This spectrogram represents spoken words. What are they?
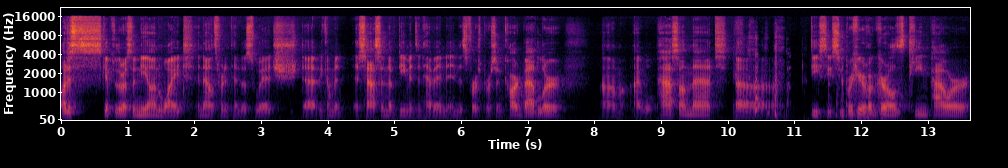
I'll just skip through the rest of Neon White announced for Nintendo Switch. Uh, become an assassin of demons in heaven in this first-person card battler. Um, I will pass on that. Uh, DC Superhero Girls Teen Power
